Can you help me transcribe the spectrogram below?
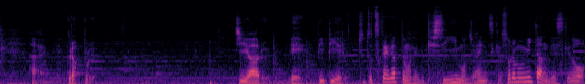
はい、グラップル。GRAPPL ちょっと使い勝手もね決していいもんじゃないんですけどそれも見たんですけど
